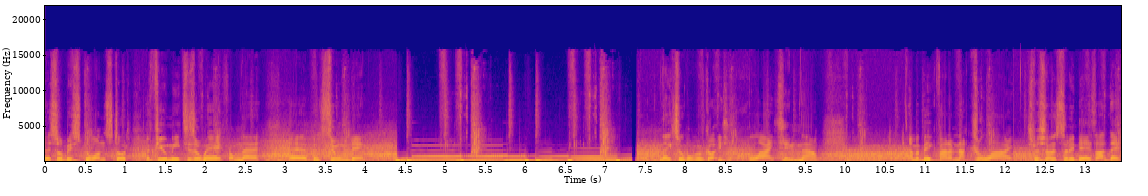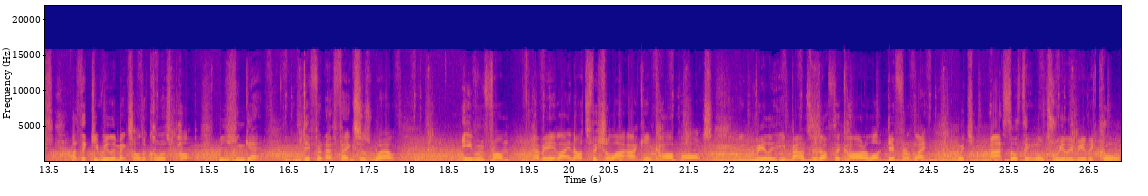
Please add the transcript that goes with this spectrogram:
This will be one stood a few meters away from there, uh, but zoomed in. Next up what we've got is lighting. Now, I'm a big fan of natural light, especially on sunny days like this. I think it really makes all the colours pop. But you can get different effects as well even from having it like an artificial light like in car parks it really it bounces off the car a lot differently which I still think looks really really cool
